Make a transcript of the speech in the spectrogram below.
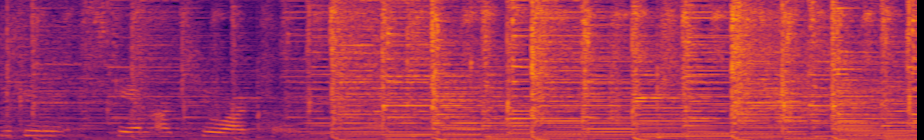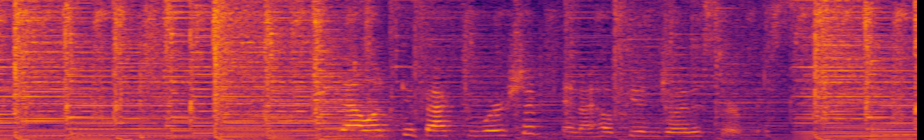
you can scan our QR code. Now let's get back to worship and I hope you enjoy the service.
